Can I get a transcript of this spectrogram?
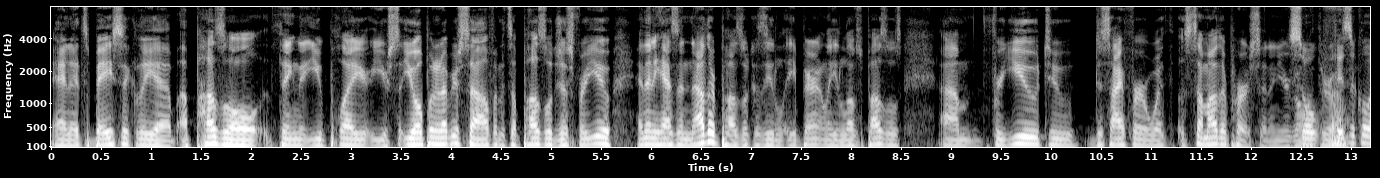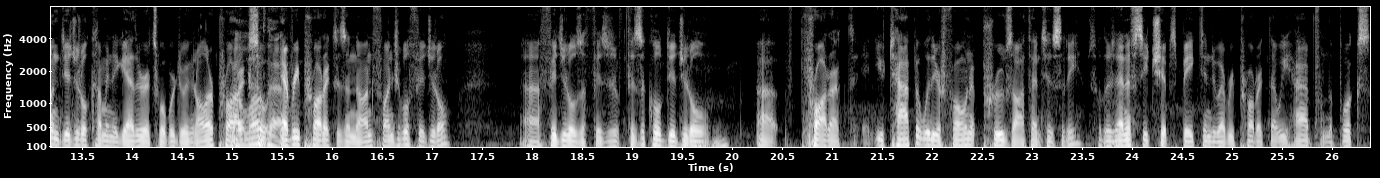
and it's basically a, a puzzle thing that you play. You you open it up yourself, and it's a puzzle just for you. And then he has another puzzle because he, he apparently loves puzzles um, for you to decipher with some other person, and you're going So through. physical and digital coming together. It's what we're doing in all our products. so that. every product is a non fungible digital. Uh, is a phys- physical digital uh, product. You tap it with your phone, it proves authenticity. So there's NFC chips baked into every product that we have, from the books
